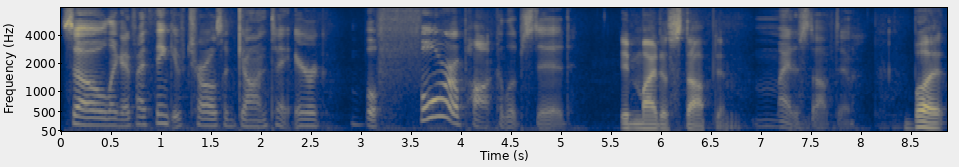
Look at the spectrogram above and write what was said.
So, like, if I think if Charles had gone to Eric before Apocalypse did, It might have stopped him. might have stopped him. But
